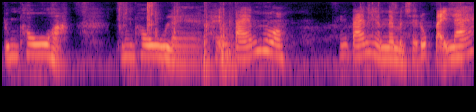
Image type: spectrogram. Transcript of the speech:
Trung thu hả? Trung thu là tháng 8 đúng không? Tháng 8 thì hôm nay mình sẽ rút 7 lá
